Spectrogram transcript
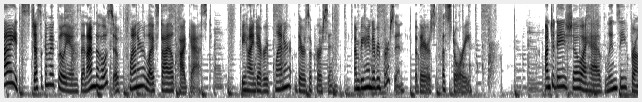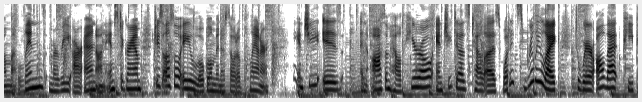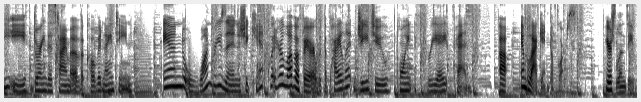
Hi, it's Jessica McWilliams, and I'm the host of Planner Lifestyle Podcast. Behind every planner, there's a person, and behind every person, there's a story. On today's show, I have Lindsay from Lindz Marie RN on Instagram. She's also a local Minnesota planner, and she is an awesome health hero, and she does tell us what it's really like to wear all that PPE during this time of COVID 19 and one reason she can't quit her love affair with the Pilot G2.38 pen. Uh, in black ink, of course. Here's Lindsay.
